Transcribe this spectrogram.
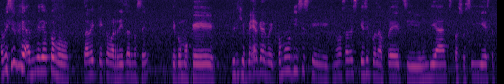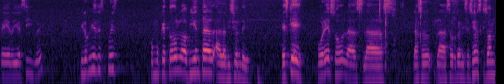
A mí sí me, a mí me dio como. ¿Sabe qué? Como risa, no sé. Que como que. Yo dije, verga, güey, ¿cómo dices que no sabes qué es el CONAPRED si un día antes pasó así, este pedo y así, güey? Y luego ya después, como que todo lo avienta a la visión de. Es que por eso las, las, las, las organizaciones que son.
